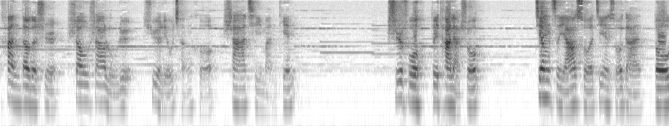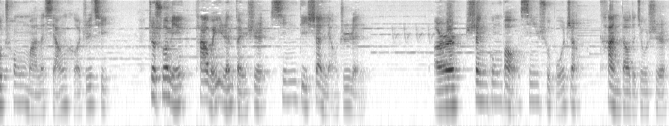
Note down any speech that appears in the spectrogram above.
看到的是烧杀掳掠、血流成河、杀气满天。师傅对他俩说。姜子牙所见所感都充满了祥和之气，这说明他为人本是心地善良之人。而申公豹心术不正，看到的就是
